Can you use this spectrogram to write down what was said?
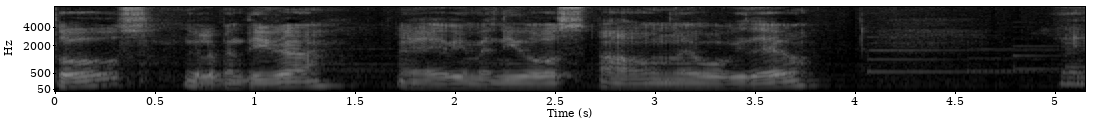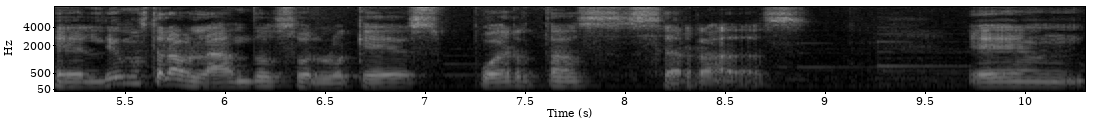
todos, Dios les bendiga, eh, bienvenidos a un nuevo video. El día vamos a estar hablando sobre lo que es puertas cerradas. Eh,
